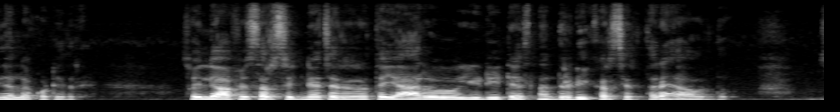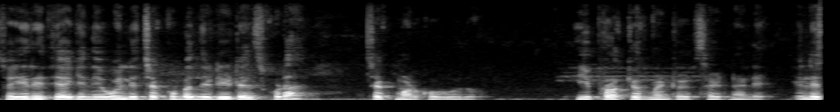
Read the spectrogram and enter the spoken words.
ಇದೆಲ್ಲ ಕೊಟ್ಟಿದ್ದಾರೆ. ಸೊ ಇಲ್ಲಿ ಆಫೀಸರ್ ಸಿಗ್ನೇಚರ್ ಇರುತ್ತೆ. ಯಾರು ಈ ಡೀಟೇಲ್ಸ್ನ ದೃಢೀಕರಿಸಿರ್ತಾರೆ ಅವ್ರದ್ದು. ಸೊ ಈ ರೀತಿಯಾಗಿ ನೀವು ಇಲ್ಲಿ ಚೆಕ್ ಬಂದಿ ಡೀಟೇಲ್ಸ್ ಕೂಡ ಚೆಕ್ ಮಾಡ್ಕೋಬೋದು ಈ ಪ್ರೊಕ್ಯೂರ್ಮೆಂಟ್ ವೆಬ್ಸೈಟ್ನಲ್ಲಿ ಇಲ್ಲಿ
